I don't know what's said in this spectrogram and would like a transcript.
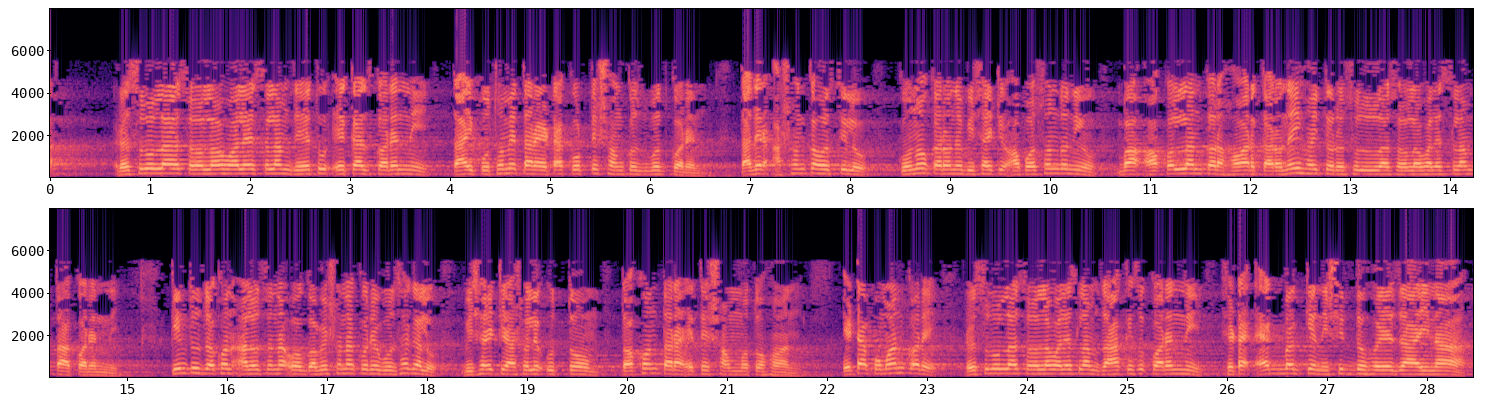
রসুল্লাহ সাল্লাহ আলাইসাল্লাম যেহেতু এ কাজ করেননি, তাই প্রথমে তারা এটা করতে সংকোচ বোধ করেন। তাদের আশঙ্কা হচ্ছিল, কোনো কারণে বিষয়টি অপছন্দনীয় বা অকল্যাণকর হওয়ার কারণেই হয়তো রসুল্লাহ সাল্লাহ আলাইসাল্লাম তা করেননি। কিন্তু যখন আলোচনা ও গবেষণা করে বোঝা গেল, বিষয়টি আসলে উত্তম, তখন তারা এতে সম্মত হন। এটা প্রমাণ করে রসুল্লাহ সাল্লাহ আলাইসলাম যা কিছু করেননি, সেটা এক বাক্যে নিষিদ্ধ হয়ে যায় না।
